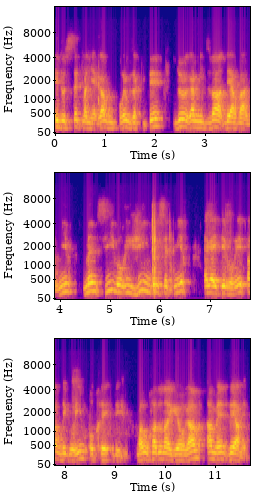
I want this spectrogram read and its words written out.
Et de cette manière-là, vous pourrez vous acquitter de la mitzvah des Arba Aminim, même si l'origine de cette myrte, elle a été volée par des goïms auprès des Juifs. Amen.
